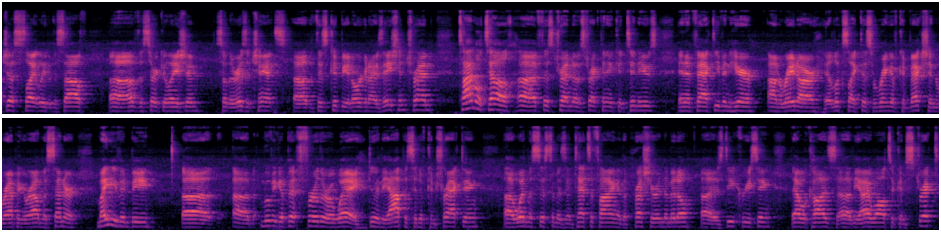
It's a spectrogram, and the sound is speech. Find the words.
just slightly to the south uh, of the circulation. So there is a chance uh, that this could be an organization trend. Time will tell uh, if this trend of strengthening continues. And in fact, even here on radar, it looks like this ring of convection wrapping around the center might even be uh, uh, moving a bit further away, doing the opposite of contracting. Uh, when the system is intensifying and the pressure in the middle uh, is decreasing, that will cause uh, the eye wall to constrict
